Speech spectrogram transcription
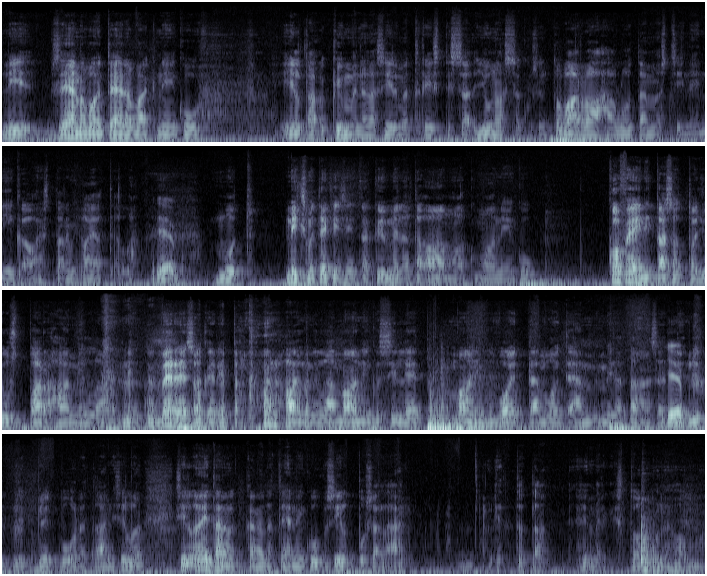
niin sehän mä voin tehdä vaikka niin kuin ilta kymmenellä silmät ristissä junassa, kun sen on varaa haluaa tämmöistä, siinä ei niin kauheasti tarvi ajatella. Jep. Mutta miksi mä tekisin sitä kymmeneltä aamulla, kun mä oon niin kuin kofeiinitasot on just parhaimmillaan, niin kuin verensokerit on parhaimmillaan. Mä oon niin kuin silleen, että mä oon niin kuin voittaja, mä voin tehdä mitä tahansa, että Jep. nyt, nyt, nyt puuretaan. Niin silloin, silloin ei tarvitse kannata tehdä niin kuin silppusälää. Että tota, esimerkiksi tuommoinen homma.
